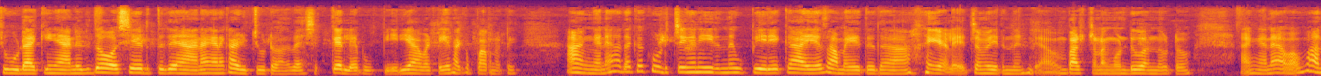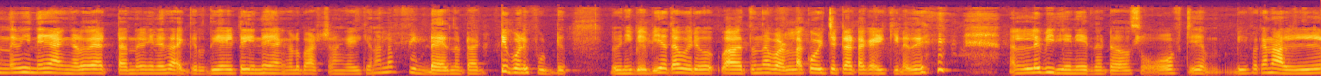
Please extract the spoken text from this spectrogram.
ചൂടാക്കി ഞാനൊരു ദോശ എടുത്ത് ഞാനങ്ങനെ കഴിച്ചു കേട്ടോ വിശക്കല്ലേ ഉപ്പേരി ആവട്ടെ എന്നൊക്കെ പറഞ്ഞിട്ട്. അങ്ങനെ അതൊക്കെ കുടിച്ചിങ്ങനെ ഇരുന്ന് ഉപ്പേരിയൊക്കെ ആയ സമയത്ത് ഇതാ ഇളയച്ചൻ വരുന്നുണ്ട്. അവൻ ഭക്ഷണം കൊണ്ട് വന്നു കേട്ടോ അങ്ങനെ അവൻ വന്ന് പിന്നെ ഞങ്ങൾ പെട്ടെന്ന് പിന്നെ സകൃതിയായിട്ട് പിന്നെ ഞങ്ങൾ ഭക്ഷണം കഴിക്കുക നല്ല ഫുഡായിരുന്നു കേട്ടോ അടിപൊളി ഫുഡ് ധോനി ബേബി അതാ ഒരു ഭാഗത്തുനിന്ന് വെള്ളമൊക്കെ ഒഴിച്ചിട്ടാട്ടോ കഴിക്കുന്നത് നല്ല ബിരിയാണി ആയിരുന്നു കേട്ടോ സോഫ്റ്റ് ബീഫൊക്കെ നല്ല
